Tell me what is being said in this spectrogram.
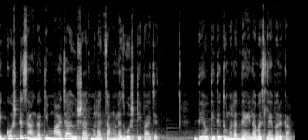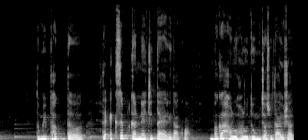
एक गोष्ट सांगा की माझ्या आयुष्यात मला चांगल्याच गोष्टी पाहिजेत. देव तिथे तुम्हाला द्यायला बसला आहे बरं का? तुम्ही फक्त ते ॲक्सेप्ट करण्याची तयारी दाखवा. बघा हळूहळू तुमच्यासुद्धा आयुष्यात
